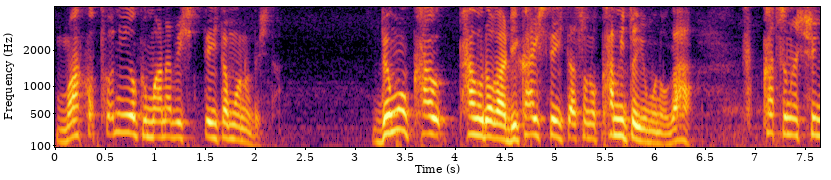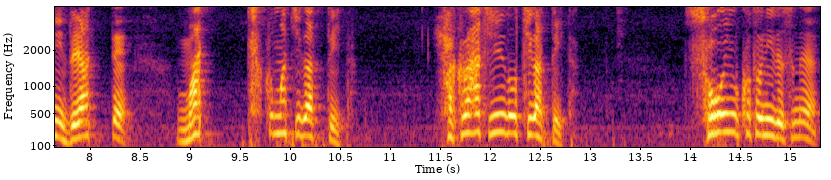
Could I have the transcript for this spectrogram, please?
まことによく学び知っていたものでした。でもパウロが理解していたその神というものが復活の主に出会って全く間違っていた。180度違っていた。そういうことにですね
